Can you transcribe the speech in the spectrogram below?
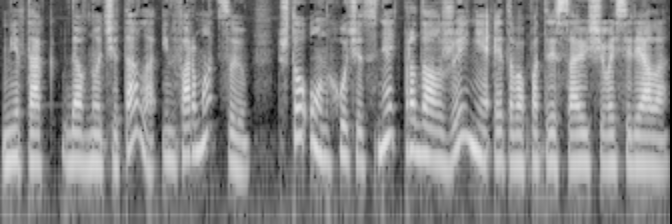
Не так давно читала информацию, что он хочет снять продолжение этого потрясающего сериала.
